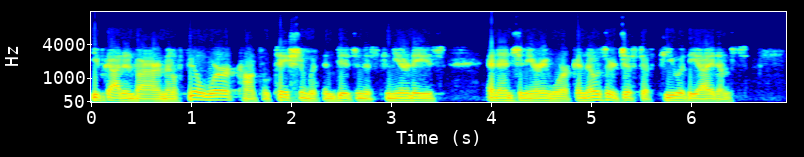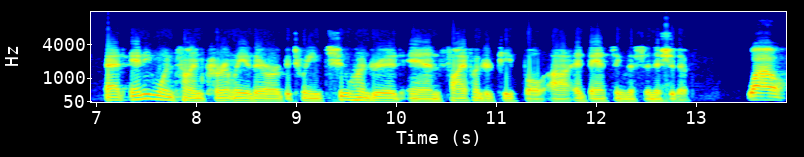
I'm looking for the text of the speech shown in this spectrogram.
you've got environmental field work, consultation with indigenous communities, and engineering work. And those are just a few of the items. At any one time, currently, there are between 200 and 500 people uh, advancing this initiative. Wow,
